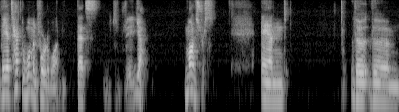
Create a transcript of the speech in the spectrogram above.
they attacked a woman four to one. That's, yeah, monstrous. And the the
